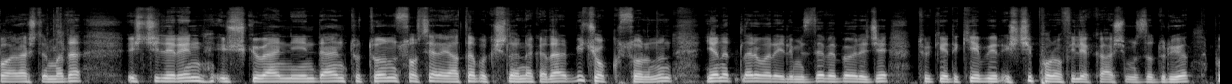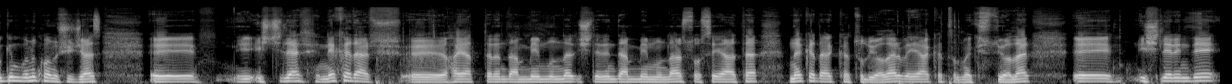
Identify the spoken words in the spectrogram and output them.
Bu araştırmada işçilerin iş güvenliğinden tutun sosyal hayata bakışlarına kadar birçok sorunun yanıtları var elimizde ve böylece Türkiye'deki bir işçi profili karşımızda duruyor. Bugün bunu konuşacağız. E, işçiler ne kadar e, hayatlarından memnunlar, işlerinden memnunlar, sosyal hayata ne kadar katılıyorlar veya katılmak istiyorlar. E, işlerinde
